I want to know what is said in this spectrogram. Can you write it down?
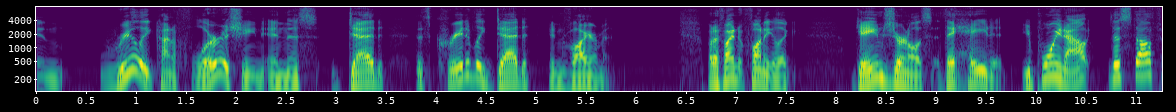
and really kind of flourishing in this dead, this creatively dead environment. But I find it funny, like games journalists, they hate it. You point out this stuff,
